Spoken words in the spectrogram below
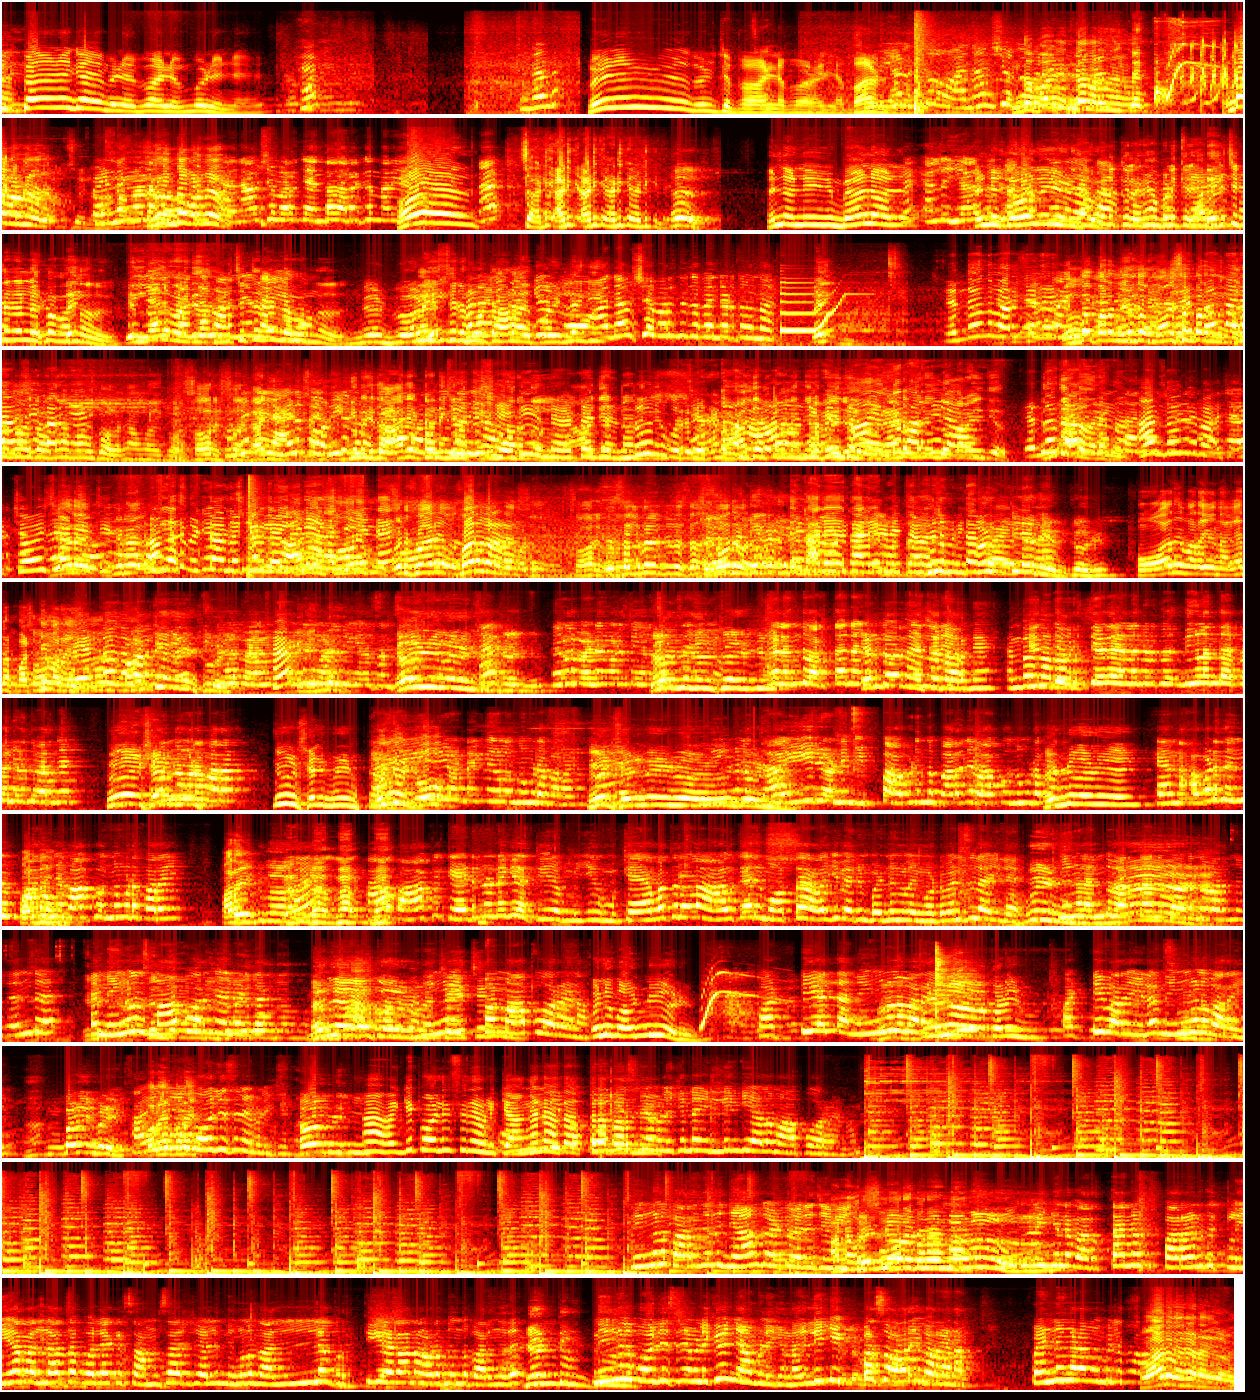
വിളിച്ചിട്ടല്ലോ ഇപ്പൊ വന്നത്? വിളിച്ചിട്ടല്ലോ വന്നത്? ഇല്ലെങ്കിൽ എന്തോ പറഞ്ഞു എന്തോ മോശം പറഞ്ഞു ഞാൻ നോക്കിക്കോളാം ഞാൻ നോക്കിക്കോളാം സോറി സോറി ഇങ്ങനെ ഇത് ആദ്യമായിട്ടാണ് സോറി പോറി പറയുന്നു അങ്ങനെ പട്ടി പറയുന്നു എന്തോ പറഞ്ഞേ എന്തോ ഇപ്പൊ അവിടുന്ന് പറഞ്ഞ വാക്കൊന്നും കൂടെ അവിടെ നിന്ന് പറഞ്ഞ വാക്കൊന്നും കൂടെ പറയും. ആ വാക്ക് കേട്ടിട്ടുണ്ടെങ്കിൽ ഈ കേരളത്തിലുള്ള ആൾക്കാർ മൊത്തം ഇളകി വരും പെണ്ണുങ്ങൾ ഇങ്ങോട്ട്. മനസ്സിലായില്ലേ? നിങ്ങൾ എന്ത് വർത്താനം പാടുന്നു പറഞ്ഞത്? എന്ത്? നിങ്ങൾ മാപ്പ് പറഞ്ഞു എന്റെ അടുത്ത്. നിങ്ങൾ ഇപ്പൊ മാപ്പ് പറയണം. പട്ടിയല്ല നിങ്ങൾ പറയും. പട്ടി പറയില്ല നിങ്ങൾ പറയും. പോലീസിനെ വിളിക്കും. ആ. എങ്കിൽ പോലീസിനെ വിളിക്കാം. അങ്ങനെ അത് അത്ര പറഞ്ഞു വിളിക്കണ ഇല്ലെങ്കിൽ ഇയാൾ മാപ്പ് പറയണം. പറഞ്ഞത് ഞാൻ കേട്ടു ചെവി നിങ്ങൾ ഇങ്ങനെ വർത്താനം പറയണത് ക്ലിയർ അല്ലാത്ത പോലെയൊക്കെ സംസാരിച്ചാലും നിങ്ങൾ നല്ല വൃത്തികേടാണ് അവിടെ നിന്ന് പറഞ്ഞത് നിങ്ങൾ പോലീസിനെ വിളിക്കും ഞാൻ വിളിക്കണം ഇല്ലെങ്കിൽ ഇപ്പൊ സോറി പറയണം പെണ്ണുങ്ങളുടെ മുമ്പിൽ സോറി പറയണം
